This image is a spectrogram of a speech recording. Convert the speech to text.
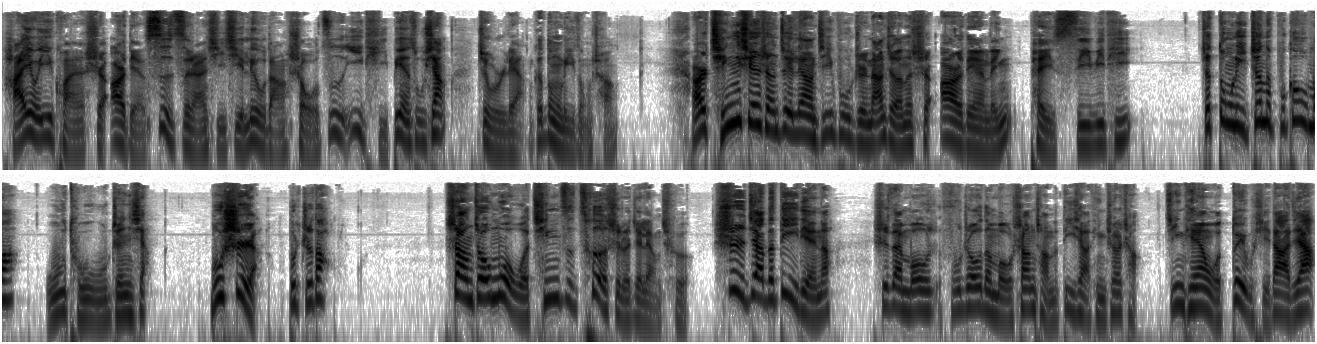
还有一款是2.4自然吸气六档手自一体变速箱，就是两个动力总成。而秦先生这辆吉普指南者呢是2.0配 CVT，这动力真的不够吗？无图无真相，不是啊，不知道。上周末我亲自测试了这辆车，试驾的地点呢？是在某福州的某商场的地下停车场。今天我对不起大家，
